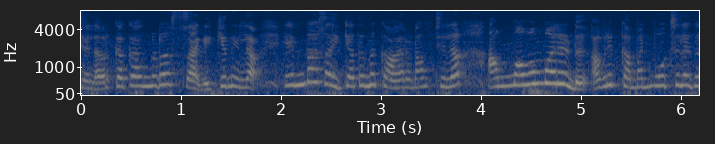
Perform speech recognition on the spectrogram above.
ചിലർക്കൊക്കെ അങ്ങോട്ട് സഹിക്കുന്നില്ല. എന്താ സഹിക്കാത്തതെന്ന് കാരണം ചില അമ്മാവന്മാരുണ്ട്. അവർ കമന്റ് ബോക്സിലൊക്കെ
